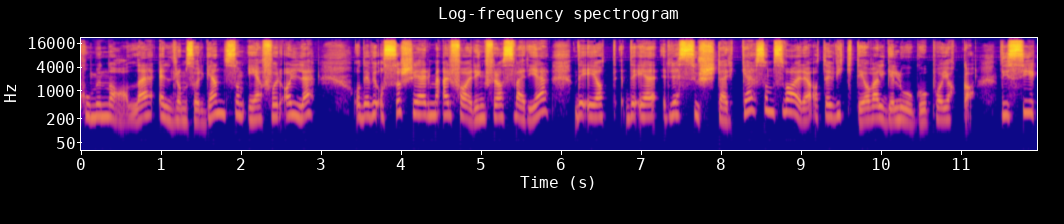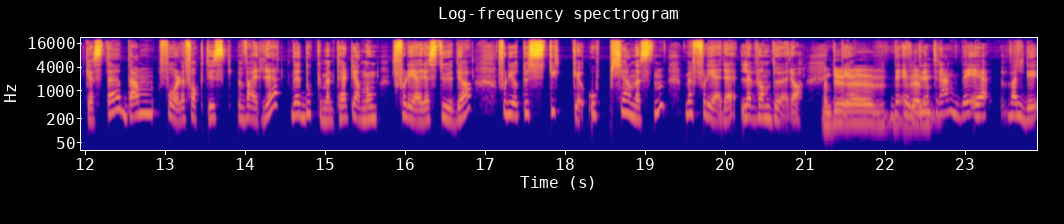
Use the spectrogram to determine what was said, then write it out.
kommunale eldreomsorgen, som er for alle. Og Det vi også ser med erfaring fra Sverige, det er at det er ressurssterke som svarer at det er viktig å velge logo på jakka. De sykeste de får det faktisk verre. Det er dokumentert gjennom flere studier, fordi at du stykker opp tjenesten med flere leverandører. Du, det, det eldre hvem... trenger, det er veldig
